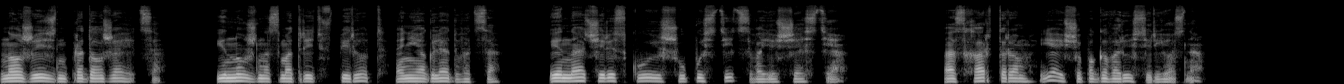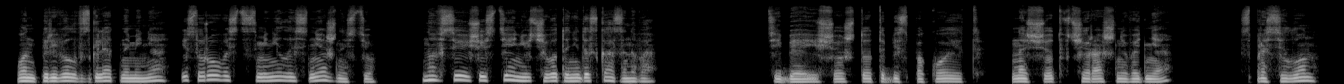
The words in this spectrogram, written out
Но жизнь продолжается, и нужно смотреть вперед, а не оглядываться, иначе рискуешь упустить свое счастье. А с Хартером я еще поговорю серьезно. Он перевел взгляд на меня, и суровость сменилась нежностью, но все еще с тенью чего-то недосказанного. «Тебя еще что-то беспокоит насчет вчерашнего дня?» — спросил он,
